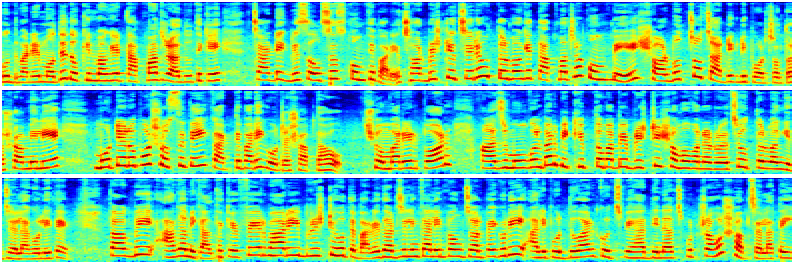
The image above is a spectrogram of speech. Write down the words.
বুধবারের মধ্যে দক্ষিণবঙ্গের তাপমাত্রা দু থেকে চার ডিগ্রি সেলসিয়াস কমতে পারে। ঝড় বৃষ্টির জেরে উত্তরবঙ্গের তাপমাত্রা কমবে সর্বোচ্চ চার ডিগ্রি পর্যন্ত। সব মিলিয়ে মোটের ওপর স্বস্তিতেই কাটতে পারে গোটা সপ্তাহ। সোমবারের পর আজ মঙ্গলবার বিক্ষিপ্তভাবে বৃষ্টির সম্ভাবনা রয়েছে উত্তরবঙ্গের জেলাগুলিতে। তবে আগামীকাল থেকে ফের ভারী বৃষ্টি হতে পারে। দার্জিলিং, কালিম্পং, জলপাইগুড়ি, আলিপুরদুয়ার, কুচবিহার, দিনাজপুর সহ সব জেলাতেই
